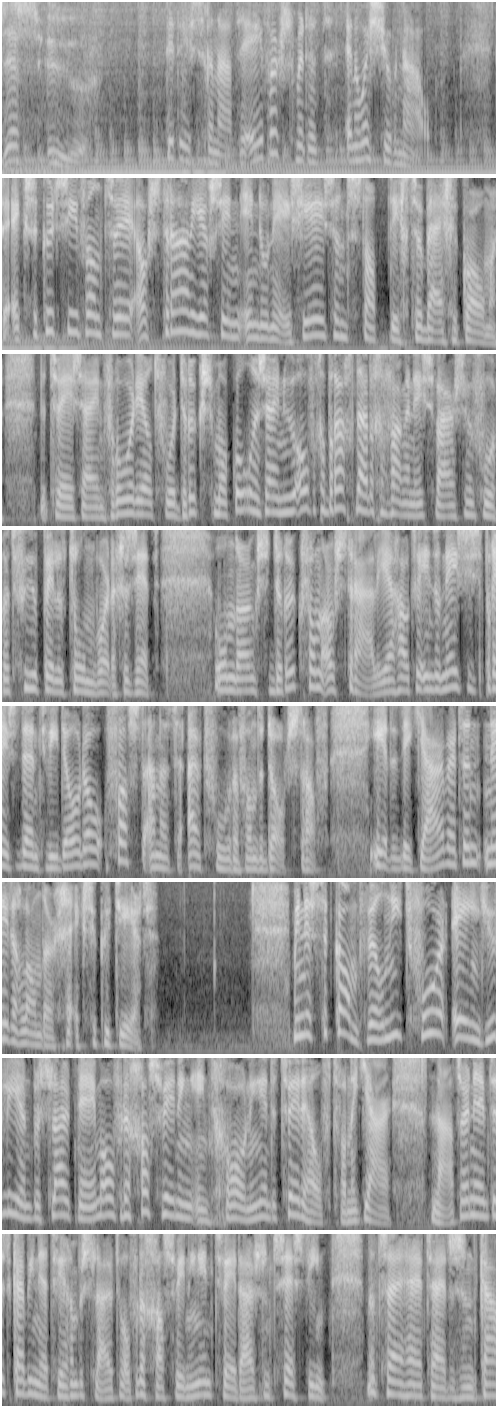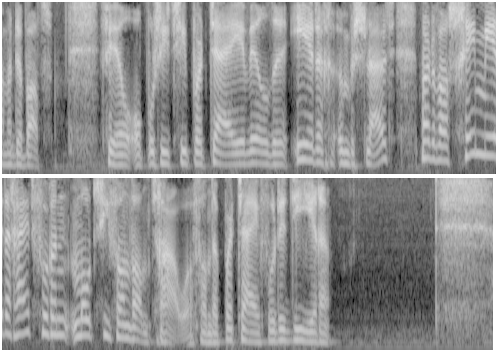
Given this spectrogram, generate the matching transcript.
Zes uur. Dit is Renate Evers met het NOS Journaal. De executie van twee Australiërs in Indonesië is een stap dichterbij gekomen. De twee zijn veroordeeld voor drugsmokkel en zijn nu overgebracht naar de gevangenis waar ze voor het vuurpeloton worden gezet. Ondanks druk van Australië houdt de Indonesische president Widodo vast aan het uitvoeren van de doodstraf. Eerder dit jaar werd een Nederlander geëxecuteerd. Minister Kamp wil niet voor 1 juli een besluit nemen over de gaswinning in Groningen in de tweede helft van het jaar. Later neemt het kabinet weer een besluit over de gaswinning in 2016. Dat zei hij tijdens een Kamerdebat. Veel oppositiepartijen wilden eerder een besluit, maar er was geen meerderheid voor een motie van wantrouwen van de Partij voor de Dieren.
